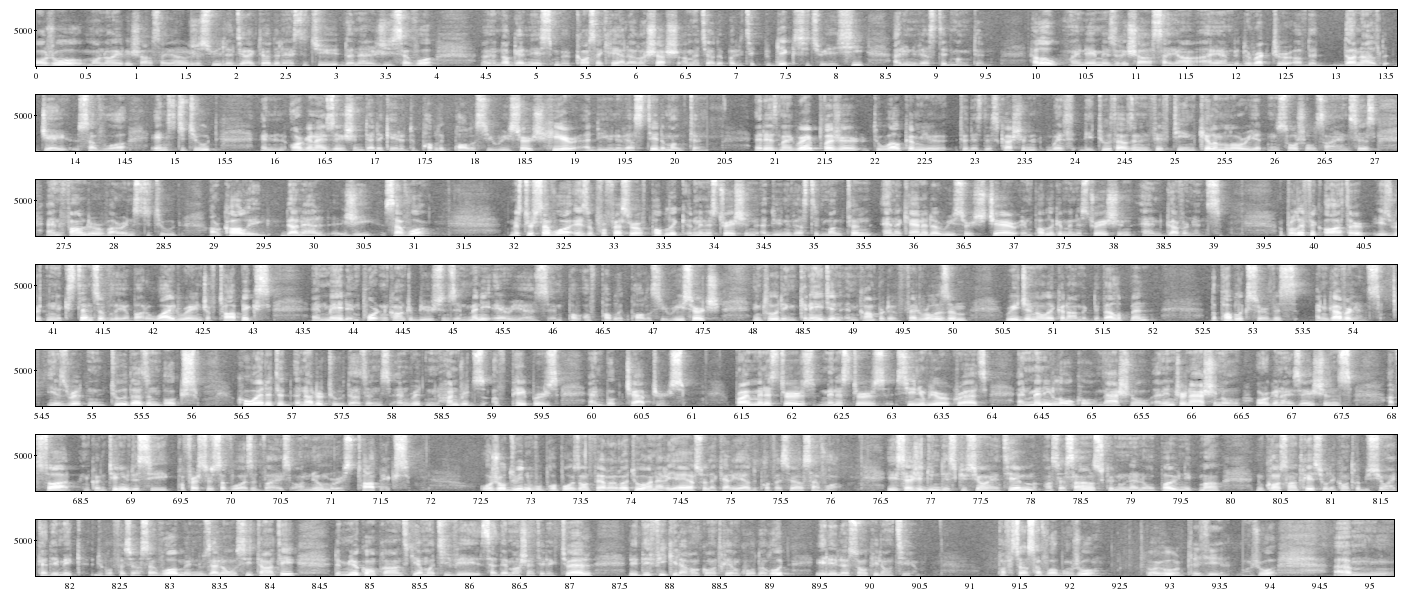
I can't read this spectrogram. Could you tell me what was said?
Bonjour, mon nom est Richard Saillant, je suis le directeur de l'Institut J. Savoie, un organisme consacré à la recherche en matière de politique publique situé ici à l'Université de Moncton. Hello, my name is Richard Saillant. I am the director of the Donald J. Savoie Institute, an organization dedicated to public policy research here at the Université de Moncton. It is my great pleasure to welcome you to this discussion with the 2015 Killam Laureate in Social Sciences and founder of our institute, our colleague Donald J. Savoie. Mr. Savoie is a professor of public administration at the University of Moncton and a Canada Research Chair in Public Administration and Governance. A prolific author, he's written extensively about a wide range of topics and made important contributions in many areas of public policy research, including Canadian and comparative federalism, regional economic development, the public service, and governance. He has written two dozen books, co edited another two dozens, and written hundreds of papers and book chapters. Prime ministers, ministers, senior bureaucrats, and many local, national, and international organizations have sought and continue to seek Professor Savoie's advice on numerous topics. Aujourd'hui, nous vous proposons de faire un retour en arrière sur la carrière du professeur Savoie. Il s'agit d'une discussion intime en ce sens que nous n'allons pas uniquement nous concentrer sur les contributions académiques du professeur Savoie, mais nous allons aussi tenter de mieux comprendre ce qui a motivé sa démarche intellectuelle, les défis qu'il a rencontrés en cours de route et les leçons qu'il en tire. Professeur Savoie, bonjour. Bonjour, plaisir. Bonjour. Euh,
